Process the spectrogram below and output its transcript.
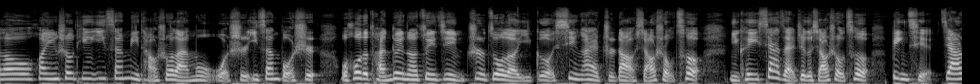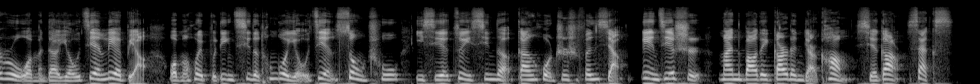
Hello，欢迎收听一三蜜桃说栏目，我是一三博士。我后的团队呢，最近制作了一个性爱指导小手册，你可以下载这个小手册，并且加入我们的邮件列表，我们会不定期的通过邮件送出一些最新的干货知识分享。链接是 mindbodygarden 点 com 斜杠 sex。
